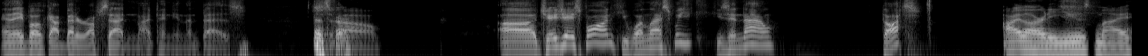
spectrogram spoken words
and they both got better upside in my opinion than Bez. That's fair. Uh, JJ Spaun, he won last week. He's in now. Thoughts? I've already used my.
